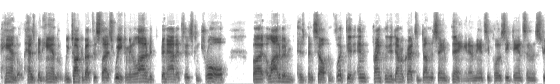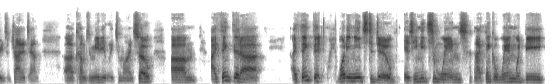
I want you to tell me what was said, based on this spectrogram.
handled has been handled. We talked about this last week. I mean a lot of it's been out of his control but a lot of it has been self-inflicted. And frankly the democrats have done the same thing. You know nancy pelosi dancing in the streets of chinatown uh, comes immediately to mind. So um, i think that uh, i think that what he needs to do is he needs some wins and i think a win would be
